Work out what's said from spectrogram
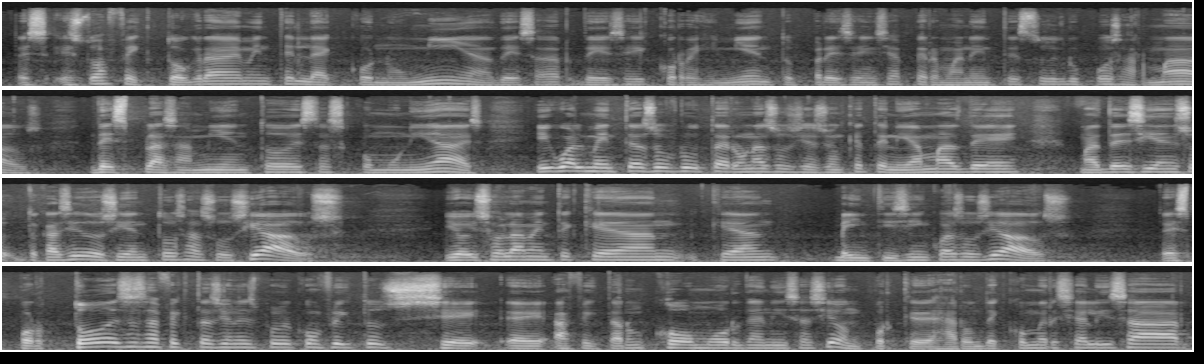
Entonces, esto afectó gravemente la economía de, esa, de ese corregimiento, presencia permanente de estos grupos armados, desplazamiento de estas comunidades. Igualmente, Asofruta era una asociación que tenía más de, más de 100, casi 200 asociados y hoy solamente quedan, quedan 25 asociados. Entonces, por todas esas afectaciones por el conflicto, se eh, afectaron como organización, porque dejaron de comercializar,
